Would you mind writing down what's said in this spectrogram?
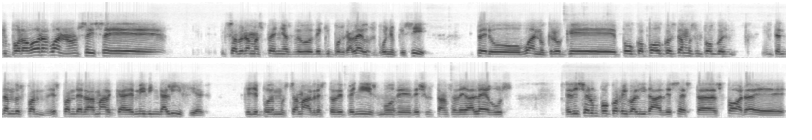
que por agora, bueno, non sei se saberá máis peñas do, de equipos galegos, supoño que sí, pero bueno, creo que pouco a pouco estamos un pouco intentando expander a marca de Made in Galicia, que lle podemos chamar desto de peñismo, de, de sustanza de galegos, e deixar un pouco rivalidades estas fora, e,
